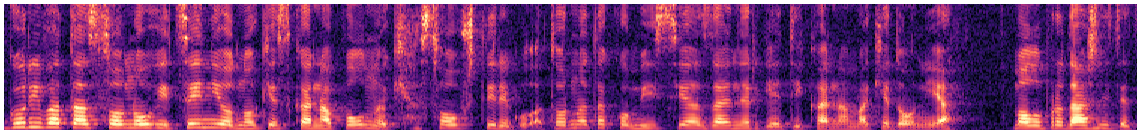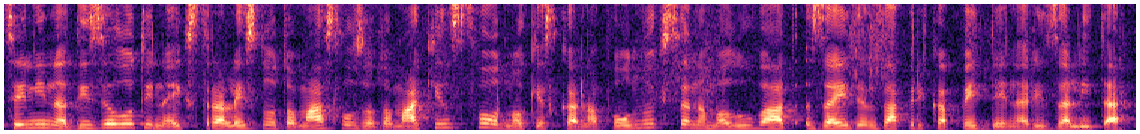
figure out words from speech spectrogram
Горивата со нови цени од нокеска на полноќ, соопшти регулаторната комисија за енергетика на Македонија. Малопродажните цени на дизелот и на екстра лесното масло за домакинство од нокеска на полноќ се намалуваат за 1,5 денари за литар.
